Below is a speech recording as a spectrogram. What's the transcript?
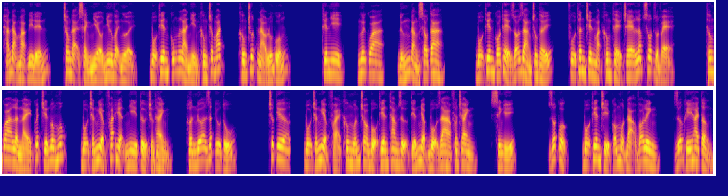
Hán đạm mạc đi đến, trong đại sảnh nhiều như vậy người, bộ thiên cũng là nhìn không chớp mắt, không chút nào luống cuống. Thiên nhi, ngươi qua, đứng đằng sau ta. Bộ thiên có thể rõ ràng trông thấy, phụ thân trên mặt không thể che lấp sốt ruột vẻ. Thông qua lần này quyết chiến vương húc, bộ chấn nghiệp phát hiện nhi tử trưởng thành, hơn nữa rất ưu tú. Trước kia, bộ chấn nghiệp phải không muốn cho bộ thiên tham dự tiến nhập bộ gia phân tranh, sinh ý. Rốt cuộc, bộ thiên chỉ có một đạo võ linh, dưỡng khí hai tầng,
